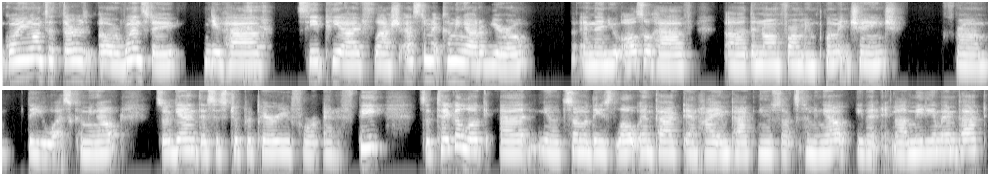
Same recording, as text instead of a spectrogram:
Going on to Thursday or Wednesday, you have CPI flash estimate coming out of Euro, and then you also have uh, the non-farm employment change from the US coming out. So again, this is to prepare you for NFP. So take a look at, you know, some of these low impact and high impact news that's coming out, even uh, medium impact.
